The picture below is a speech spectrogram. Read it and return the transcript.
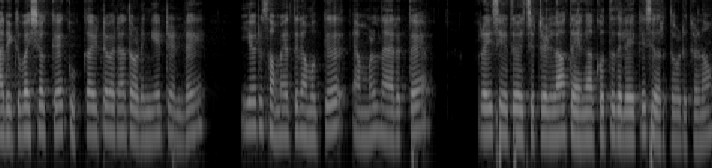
അരികുവശമൊക്കെ കുക്കായിട്ട് വരാൻ തുടങ്ങിയിട്ടുണ്ട്. ഈ ഒരു സമയത്ത് നമുക്ക് നമ്മൾ നേരത്തെ ഫ്രൈ ചെയ്ത് വെച്ചിട്ടുള്ള തേങ്ങാക്കൊത്ത് ഇതിലേക്ക് ചേർത്ത് കൊടുക്കണം.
